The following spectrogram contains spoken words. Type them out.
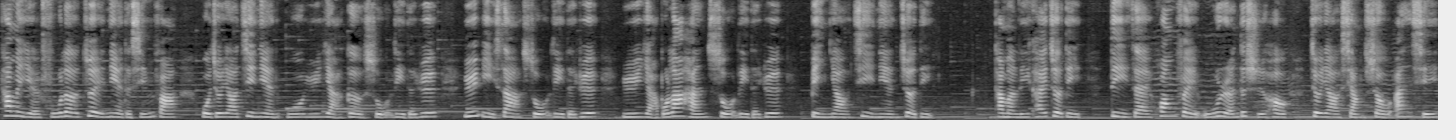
他们也服了罪孽的刑罚，我就要纪念我与雅各所立的约。与以撒所立的约，与亚伯拉罕所立的约，并要纪念这地。他们离开这地，地在荒废无人的时候，就要享受安息，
